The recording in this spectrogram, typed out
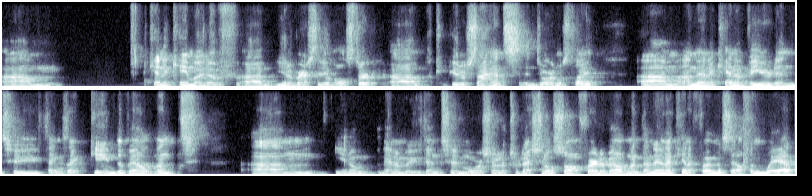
Um, kind of came out of uh, University of Ulster, uh, computer science in Jordanstown, um, and then I kind of veered into things like game development. Um, you know, then I moved into more sort of traditional software development, and then I kind of found myself in web,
